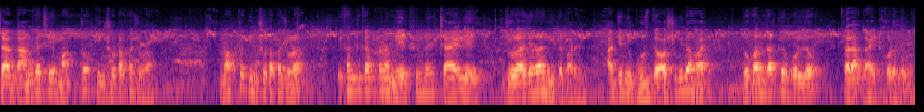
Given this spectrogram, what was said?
যার দাম গেছে মাত্র তিনশো টাকা জোড়া। মাত্র তিনশো টাকা জোড়া। এখান থেকে আপনারা মেল ফিমেল চাইলে জোড়া জোড়া নিতে পারেন। আর যদি বুঝতে অসুবিধা হয়, দোকানদারকে বললেও তারা গাইড করে দেবেন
